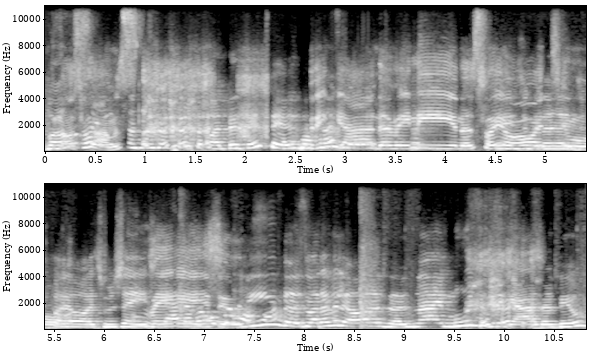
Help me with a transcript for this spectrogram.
vamos. Nós vamos. Pode ter certeza. Obrigada, meninas. Foi beijo ótimo. Grande. Foi ótimo, gente. Um beijo. Lindas, maravilhosas. Nai, muito obrigada, viu?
